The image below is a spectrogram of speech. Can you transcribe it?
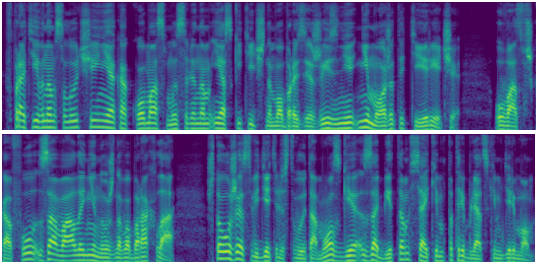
В противном случае ни о каком осмысленном и аскетичном образе жизни не может идти речи. У вас в шкафу завалы ненужного барахла, что уже свидетельствует о мозге, забитом всяким потребляцким дерьмом.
